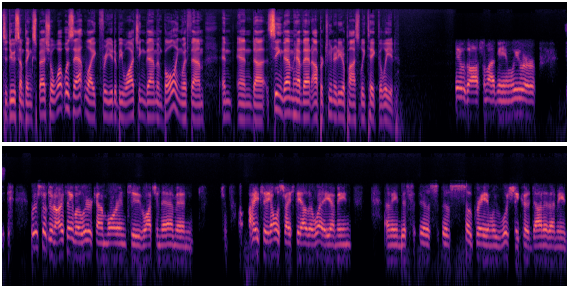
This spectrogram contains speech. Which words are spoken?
to do something special. What was that like for you to be watching them and bowling with them, and and uh, seeing them have that opportunity to possibly take the lead? It was awesome. I mean, we were we were still doing our thing, but we were kind of more into watching them, and I hate to say, almost try to stay out of their way. I mean, I mean, this it was it was so great, and we wish they could have done it. I mean,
